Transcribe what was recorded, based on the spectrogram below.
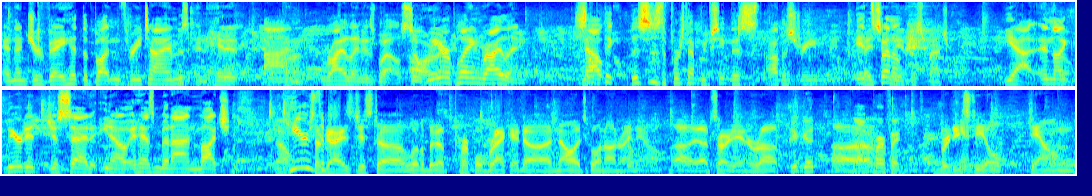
and then Gervais hit the button three times and hit it on Rylan as well. So All we right. are playing Rylan. Now, This is the first time we've seen this on the stream. It's been a- in this match play. yeah, and like Bearded just said, you know, it hasn't been on much. Here's So, the guys, just a little bit of purple bracket uh, knowledge going on right now. Uh, I'm sorry to interrupt. You're good. Uh, perfect. Brittany Steele down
